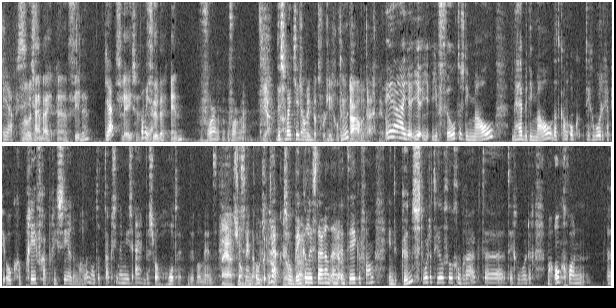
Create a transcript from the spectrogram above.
Ja, precies. Maar we zijn bij eh villen, Ja, vlezen, Oh ja. vullen en... vorm, vormen. Ja, Dus nou, wat je dan Spreekt dat voor zich? Of doet- daar hadden we het eigenlijk net over. Ja, je, je, je- vult dus die mal. We hebben die mal. Dat kan ook, tegenwoordig heb je ook geprefabriceerde mallen. Want de taxidermie is eigenlijk best wel hot hè, op dit moment. Nou ja, zo'n winkel is daar ja, ook heel zo'n winkel is daar een, een, Ja. een teken van. In de kunst wordt het heel veel gebruikt eh, tegenwoordig. Maar ook gewoon eh,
